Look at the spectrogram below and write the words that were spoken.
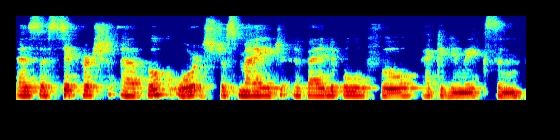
as a separate uh, book or it's just made available for academics and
